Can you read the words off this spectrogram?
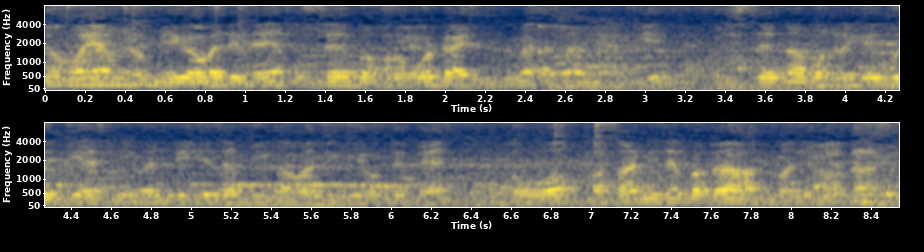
जो भाई हम जो बीघावा देते हैं, उससे बकरों को डाइजेशन में आसानी होती। है जिससे ना बकरे के कोई गैस नहीं बनती, जैसे बीघा हुआ गेहूँ देते हैं तो वो आसानी से बकरा हाथ में ले लेता है।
